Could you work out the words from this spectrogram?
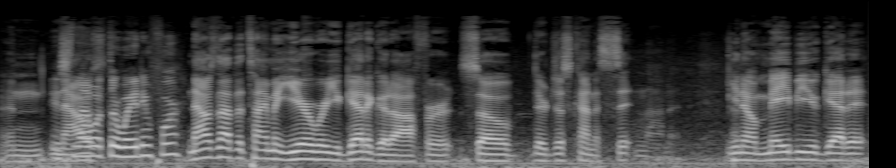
And Isn't now's- that what they're waiting for? Now's not the time of year where you get a good offer, so they're just kind of sitting on it. You know, maybe you get it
